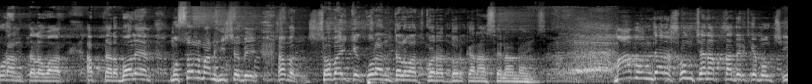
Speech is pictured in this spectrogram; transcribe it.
কোরআন তেলাওয়াত। আপনারা বলেন, মুসলমান হিসেবে সবাইকে কোরআন তেলাওয়াত করার দরকার আছে না নাই? মা বোন যারা শুনছেন আপনাদেরকে বলছি,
